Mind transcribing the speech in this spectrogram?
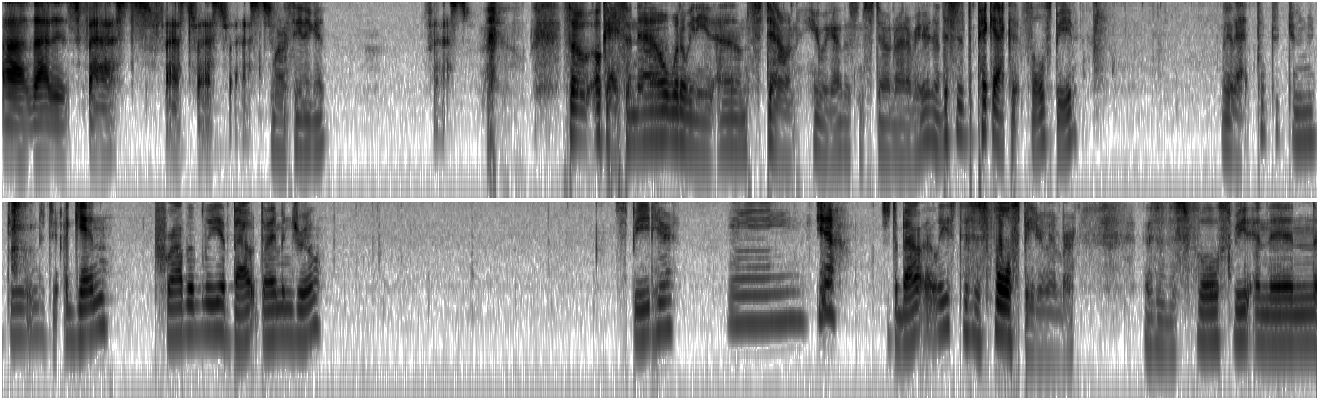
uh, that is fast, fast, fast, fast, Want to see it again? fast. So okay, so now what do we need? Um, stone. Here we go. There's some stone right over here. Now this is the pickaxe at full speed. Look at that. Again, probably about diamond drill. Speed here. Mm, yeah. Just about, at least. This is full speed, remember. This is this full speed, and then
